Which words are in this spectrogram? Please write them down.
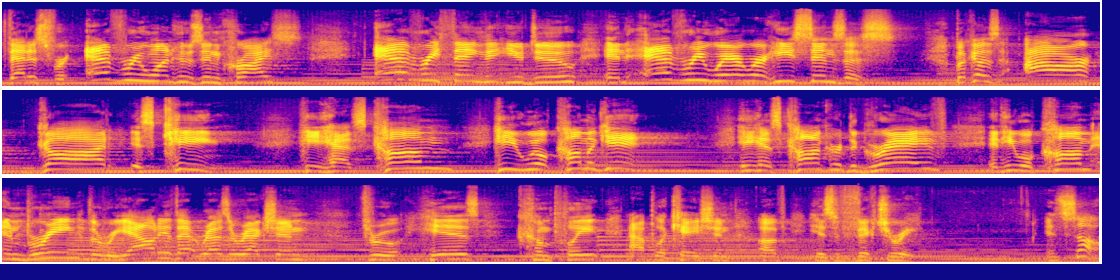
That is for everyone who's in Christ, everything that you do, and everywhere where He sends us. Because our God is King. He has come, He will come again. He has conquered the grave, and He will come and bring the reality of that resurrection through His complete application of His victory. And so,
